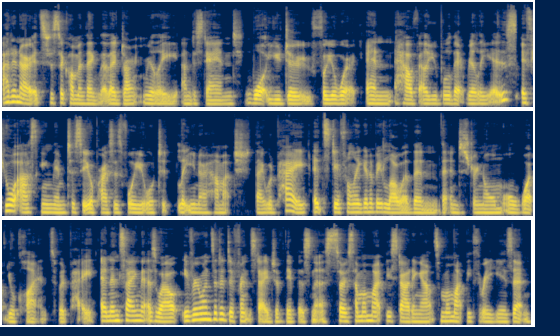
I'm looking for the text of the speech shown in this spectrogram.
I don't know, it's just a common thing that they don't really understand what you do for your work and how valuable that really is. If you're asking them to see your prices for you or to let you know how much they would pay, it's definitely going to be lower than the industry norm or what your clients would pay. And in saying that as well, everyone's at a different stage of their business. So someone might be starting out, someone might be three years in.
